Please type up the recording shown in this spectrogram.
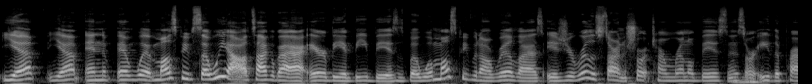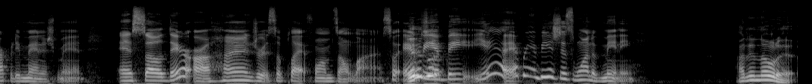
Yep, yep. And and what most people so we all talk about our Airbnb business, but what most people don't realize is you're really starting a short term rental business or either property management. And so there are hundreds of platforms online. So Airbnb, yeah, Airbnb is just one of many. I didn't know that.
